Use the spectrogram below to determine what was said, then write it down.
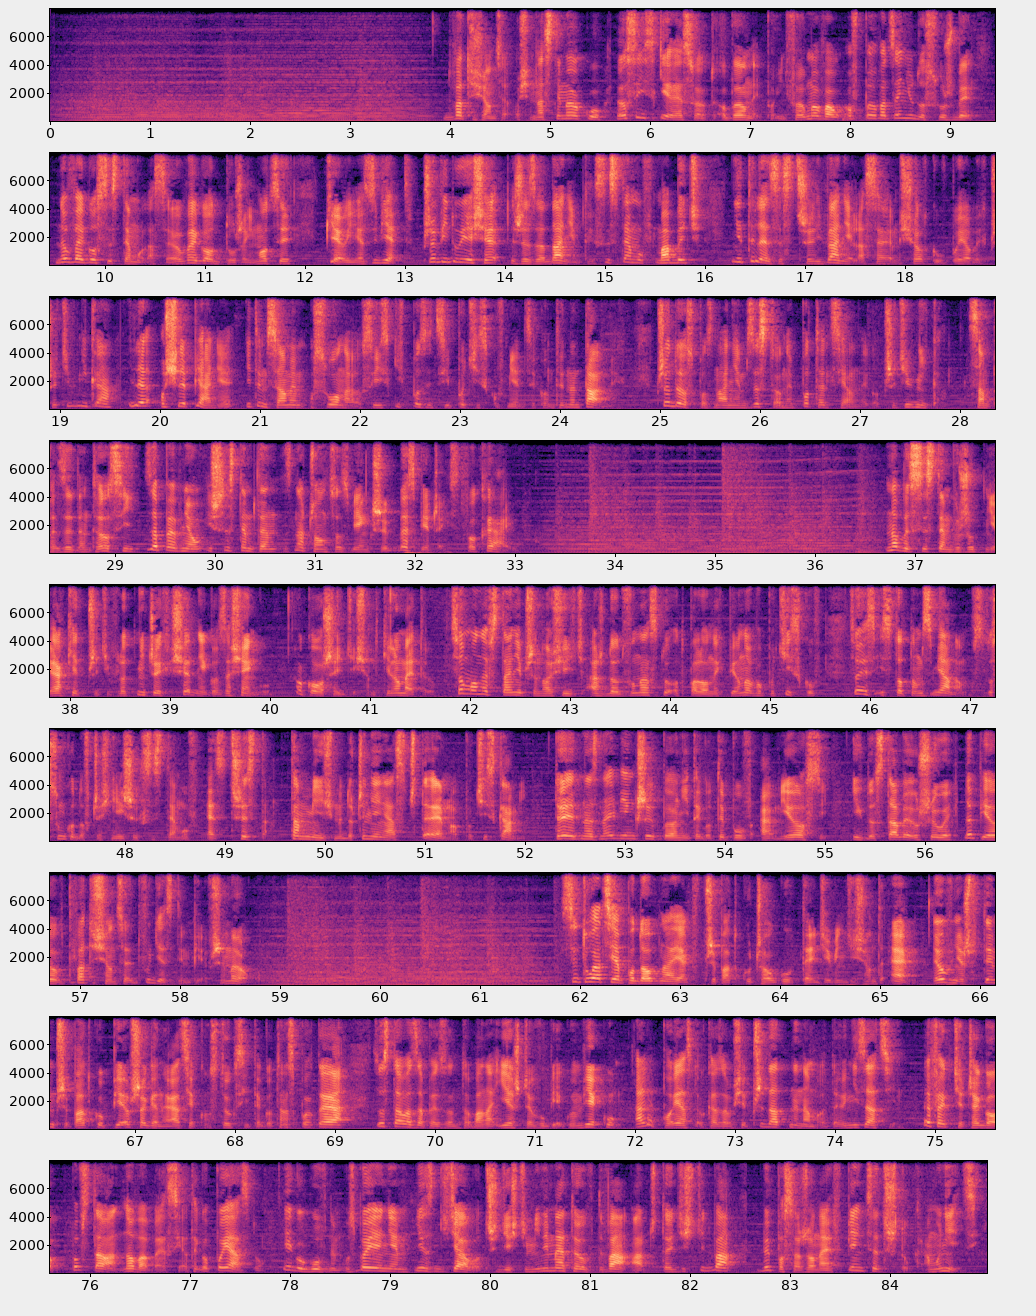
W 2018 roku rosyjski resort obrony poinformował o wprowadzeniu do służby nowego systemu laserowego dużej mocy Pierje Zwiet. Przewiduje się, że zadaniem tych systemów ma być nie tyle zestrzeliwanie laserem środków bojowych przeciwnika, ile oślepianie i tym samym osłona rosyjskich pozycji pocisków międzykontynentalnych przed rozpoznaniem ze strony potencjalnego przeciwnika. Sam prezydent Rosji zapewniał, iż system ten znacząco zwiększy bezpieczeństwo kraju. Nowy system wyrzutni rakiet przeciwlotniczych średniego zasięgu, około 60 km. Są one w stanie przenosić aż do 12 odpalonych pionowo pocisków, co jest istotną zmianą w stosunku do wcześniejszych systemów S-300. Tam mieliśmy do czynienia z czterema pociskami. To jedna z największych broni tego typu w armii Rosji. Ich dostawy ruszyły dopiero w 2021 roku. Sytuacja podobna jak w przypadku czołgu T-90M. Również w tym przypadku pierwsza generacja konstrukcji tego transportera została zaprezentowana jeszcze w ubiegłym wieku, ale pojazd okazał się przydatny na modernizację. W efekcie czego powstała nowa wersja tego pojazdu. Jego głównym uzbrojeniem jest działo 30 mm 2A42 wyposażone w 500 sztuk amunicji.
